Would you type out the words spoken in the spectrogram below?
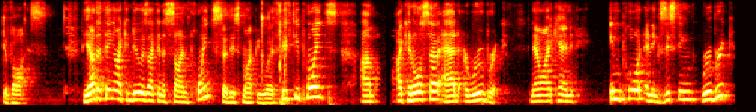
device. The other thing I can do is I can assign points. So this might be worth 50 points. Um, I can also add a rubric. Now I can import an existing rubric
